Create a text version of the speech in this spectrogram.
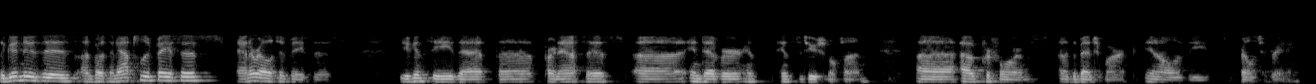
The good news is on both an absolute basis and a relative basis, you can see that the Parnassus uh, Endeavor in Institutional Fund uh, outperforms uh, the benchmark in all of these relative ratings.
